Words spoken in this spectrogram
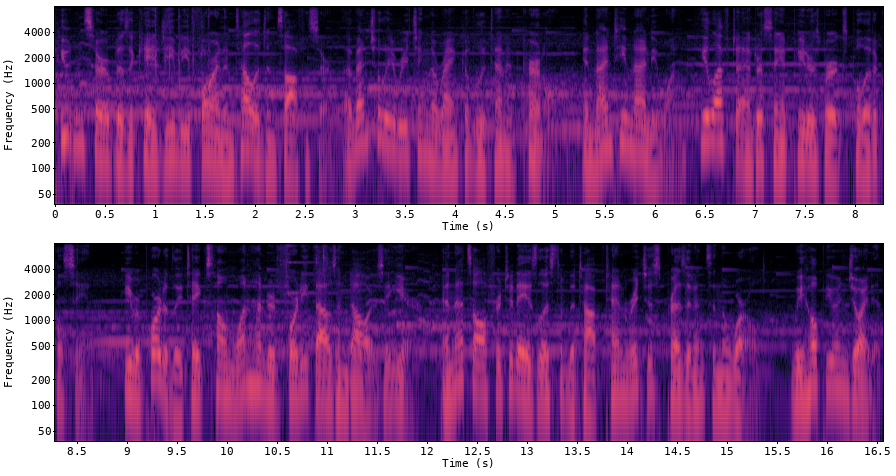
Putin served as a KGB foreign intelligence officer, eventually reaching the rank of lieutenant colonel. In 1991, he left to enter St. Petersburg's political scene. He reportedly takes home $140,000 a year. And that's all for today's list of the top 10 richest presidents in the world. We hope you enjoyed it.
